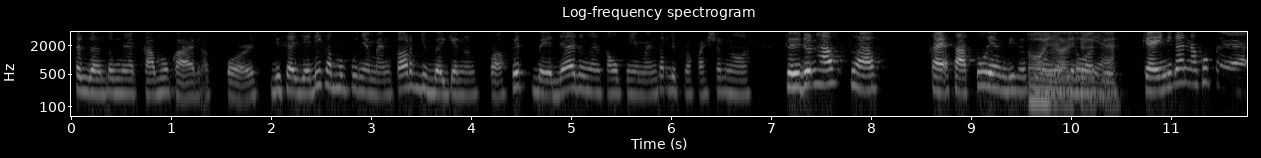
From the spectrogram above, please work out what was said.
tergantung minat kamu kan, of course. Bisa jadi kamu punya mentor di bagian non-profit beda dengan kamu punya mentor di profesional. So you don't have to have kayak satu yang bisa semuanya oh, yeah, ya. Kayak ini kan aku kayak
